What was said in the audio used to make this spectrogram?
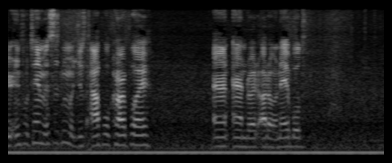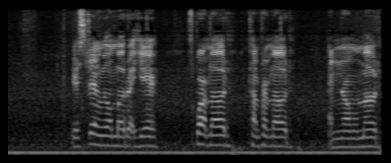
Your infotainment system, which is Apple CarPlay and Android Auto enabled your steering wheel mode right here, sport mode, comfort mode, and normal mode.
